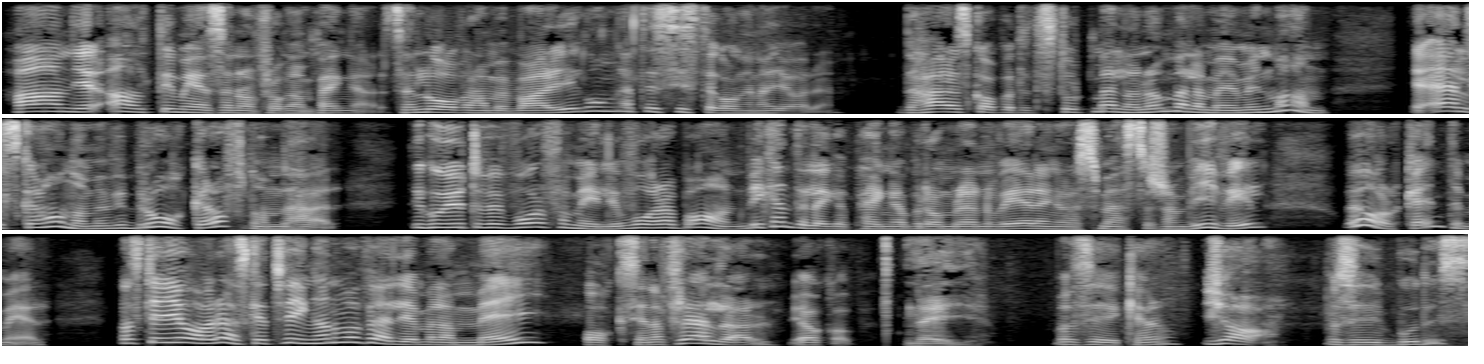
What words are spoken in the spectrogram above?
Han ger alltid med sig när de frågar om pengar. Sen lovar han mig varje gång att det är sista gången han gör det. Det här har skapat ett stort mellanrum mellan mig och min man. Jag älskar honom men vi bråkar ofta om det här. Det går ut över vår familj och våra barn. Vi kan inte lägga pengar på de renoveringar och semester som vi vill och jag orkar inte mer. Vad ska jag göra? Ska jag tvinga honom att välja mellan mig och sina föräldrar? Jakob, nej. vad säger Karo? Ja, Vad säger Bodis?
